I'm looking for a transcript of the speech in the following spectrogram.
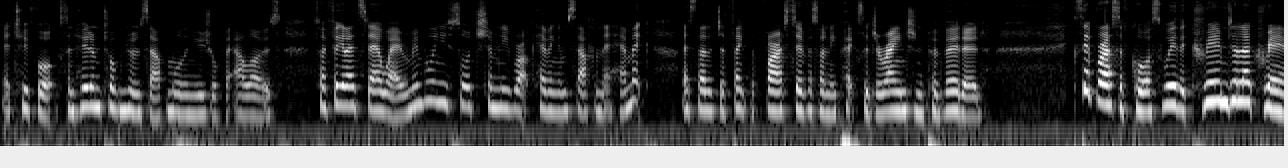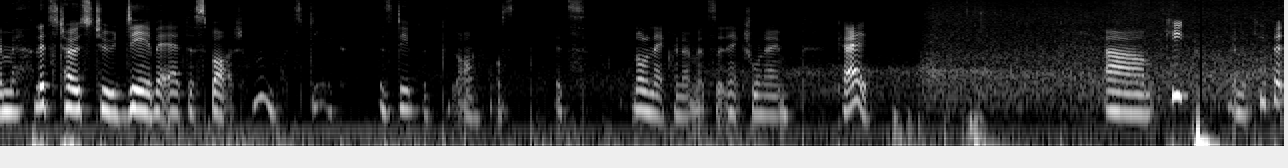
at Two Forks and heard him talking to himself more than usual for LOs. So I figured I'd stay away. Remember when you saw Chimney Rock having himself in that hammock? I started to think the Forest Service only picks the deranged and perverted. Except for us, of course. We're the creme de la creme. Let's toast to Deb at the spot. Hmm, what's Deb? Is Deb the... Oh, it's not an acronym. It's an actual name. Okay. Um, keep. I'm gonna keep it.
